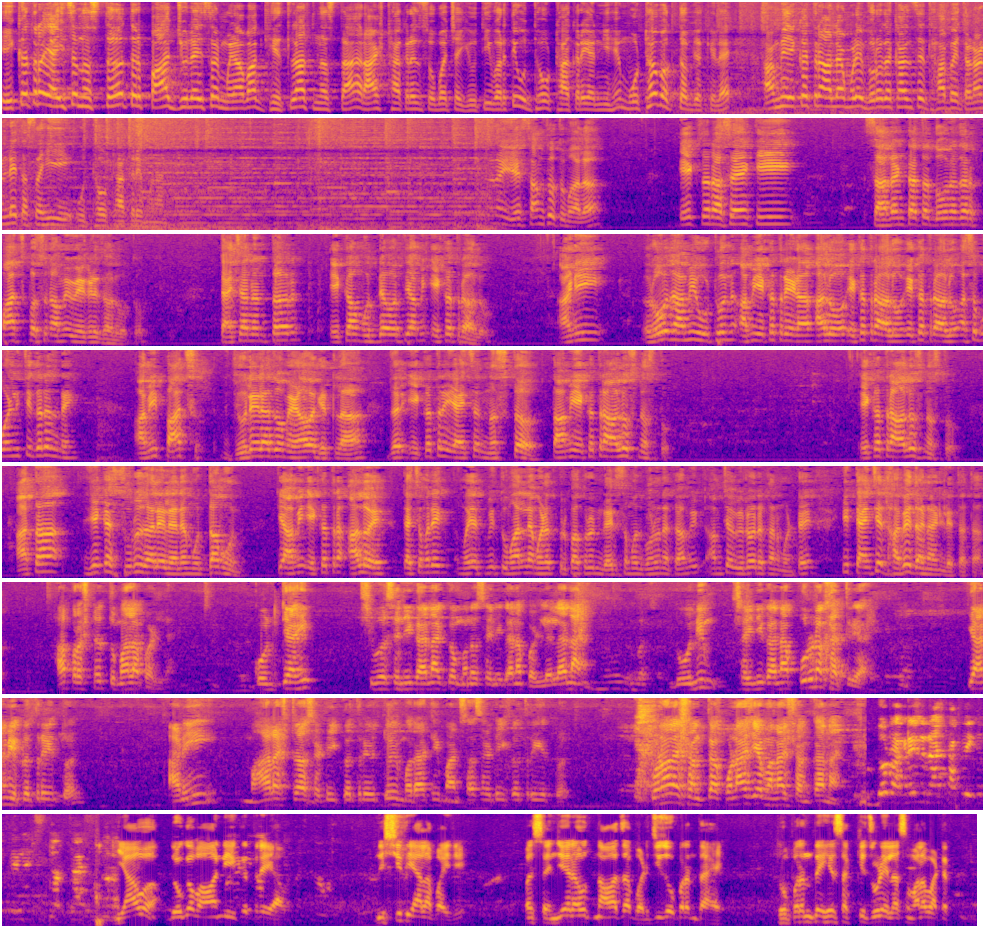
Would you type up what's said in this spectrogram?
एकत्र यायचं नसतं तर पाच जुलैचा मेळावा घेतलाच नसता. राज ठाकरेंसोबतच्या युतीवरती उद्धव ठाकरे यांनी हे मोठं वक्तव्य केलं आहे आम्ही एकत्र आल्यामुळे विरोधकांचे धाबे दणाणलेत असंही उद्धव ठाकरे म्हणाले. नाही हे सांगतो तुम्हाला. एक तर असं आहे की साधारणतः आता दोन हजार पाच पासून आम्ही वेगळे झालो होतो. त्याच्यानंतर एका मुद्द्यावरती आम्ही एकत्र आलो. आणि रोज आम्ही उठून आम्ही एकत्र येणार आलो एकत्र आलो एकत्र आलो असं बोलण्याची गरज नाही. आम्ही पाच जुलैला जो मेळावा घेतला जर एकत्र यायचं नसतं तर आम्ही एकत्र आलोच नसतो. एकत्र आलोच नसतो. आता जे काय सुरू झालेलं आहे ना मुद्दामून की आम्ही एकत्र आलोय त्याच्यामध्ये म्हणजे मी तुम्हाला नाही म्हणत कृपा करून गैरसमज म्हणू नका. मी आमच्या विरोधकांना म्हणतोय की त्यांचे धाबे दणाणलेत आता. हा प्रश्न तुम्हाला पडलाय. कोणत्याही शिवसैनिकांना किंवा मनसैनिकांना पडलेला नाही. दोन्ही सैनिकांना पूर्ण खात्री आहे की आम्ही एकत्र येतोय. आणि महाराष्ट्रासाठी एकत्र येतोय मराठी माणसासाठी एकत्र येतोय. कोणाला शंका कोणाच्या मनात शंका नाही. उद्धव ठाकरे आणि राज ठाकरे एकत्र येण्याची चर्चा आहे. यावं दोघं भावांनी एकत्र यावं. निश्चित यायला पाहिजे. पण संजय राऊत नावाचा भटजी जोपर्यंत आहे तोपर्यंत हे शक्य जुळेल असं मला वाटत नाही.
